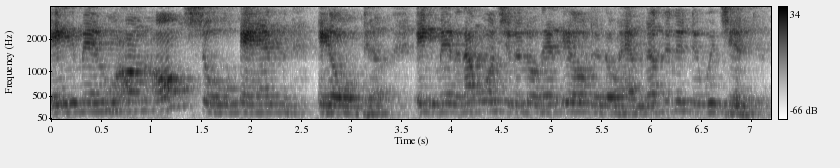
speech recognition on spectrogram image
Amen. Who are also an elder. Amen. And I want you to know that elder don't have nothing to do with gender.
